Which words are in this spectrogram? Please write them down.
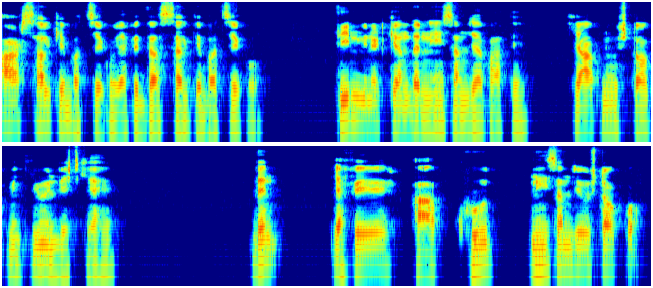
आठ साल के बच्चे को या फिर दस साल के बच्चे को तीन मिनट के अंदर नहीं समझा पाते कि आपने उस स्टॉक में क्यों इन्वेस्ट किया है देन या फिर आप खुद नहीं समझे उस स्टॉक को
